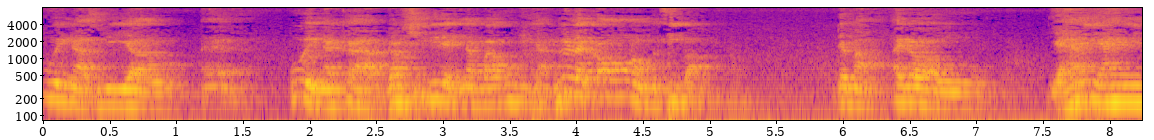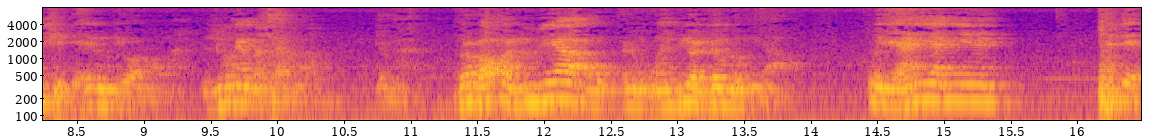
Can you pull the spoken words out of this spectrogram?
ဥအိမ်နာစရိယာတို့အဲဥအိမ်နကတော့ရှိသေးတဲ့နှစ်ပါးဥပ္ပဒါဒီလည်းကောင်းကောင်းတော့မသိပါဘူးဒီမှာအဲ့တော့ဟိုယဟန်ယဟန်ကြီးဖြစ်တယ်လို့ပြောရမှာပါလူနဲ့မဆက်ပါဘူးဒီမှာ ဆိုတော့ဘာမှလူတွေကဟိုအဲ့လိုဝင်ပြီးတော့လုပ်လို့မရဘူးသူယဟန်ယဟန်ကြီးဖြစ်တဲ့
